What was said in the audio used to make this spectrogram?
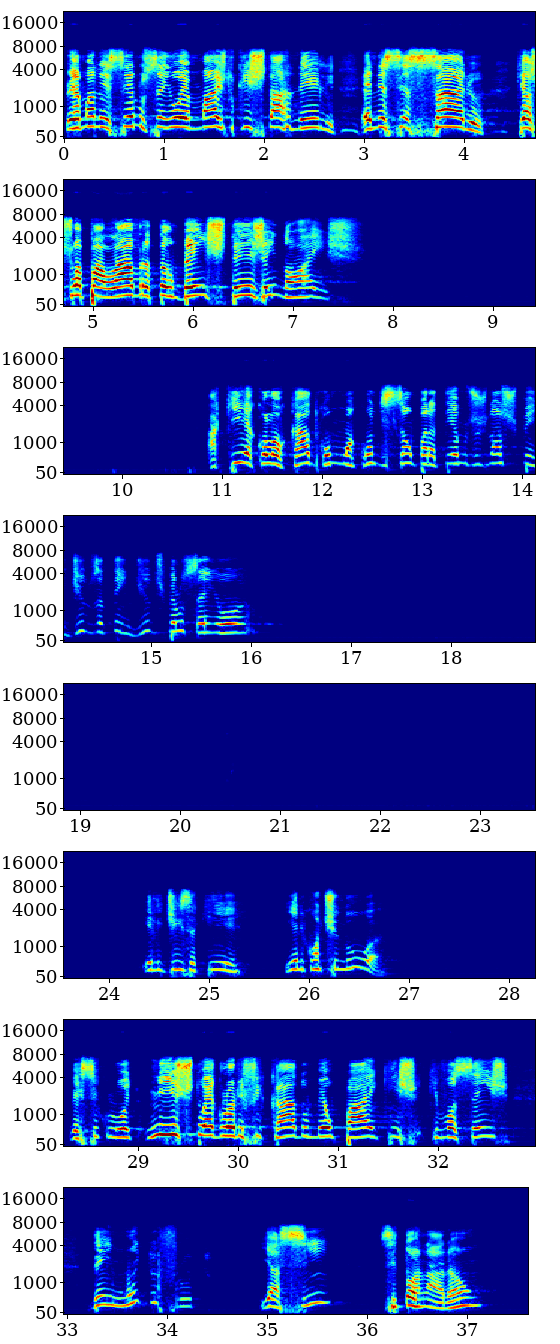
Permanecer no Senhor é mais do que estar nele, é necessário que a Sua palavra também esteja em nós. Aqui é colocado como uma condição para termos os nossos pedidos atendidos pelo Senhor. Ele diz aqui, e ele continua, versículo 8: Nisto é glorificado meu Pai, que, que vocês deem muito fruto e assim se tornarão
